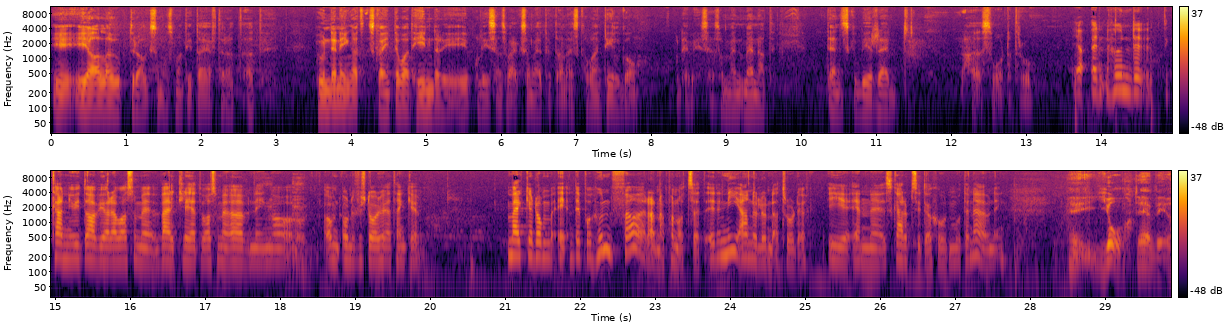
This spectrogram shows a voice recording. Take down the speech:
i, i alla uppdrag så måste man titta efter att, att hunden inga, ska inte vara ett hinder i, i polisens verksamhet utan den ska vara en tillgång på det viset. Men, men att den ska bli rädd har jag svårt att tro. Ja, en hund kan ju inte avgöra vad som är verklighet, vad som är övning och om, om du förstår hur jag tänker. Märker de det på hundförarna på något sätt? Är det ni annorlunda tror du i en eh, skarp situation mot en övning? Eh, jo, det är vi ju.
